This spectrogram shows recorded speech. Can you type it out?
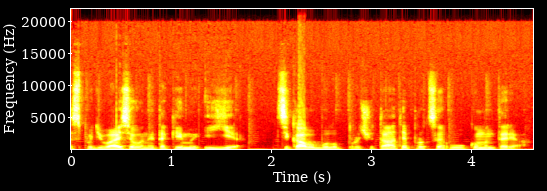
Сподіваюся, вони такими і є. Цікаво було б прочитати про це у коментарях.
